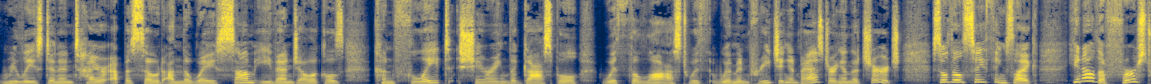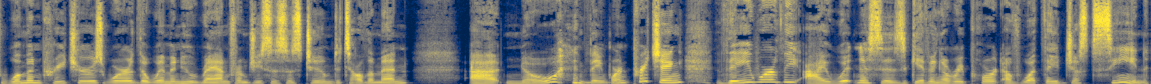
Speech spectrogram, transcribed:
released an entire episode on the way some evangelicals conflate sharing the gospel with the lost, with women preaching and pastoring in the church. So they'll say things like, you know, the first woman preachers were the women who ran from Jesus' tomb to tell the men. Uh, no, they weren't preaching. They were the eyewitnesses giving a report of what they'd just seen.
